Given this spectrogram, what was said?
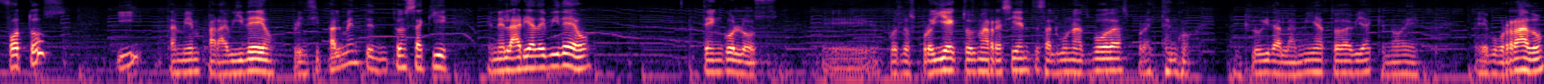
fotos y también para video principalmente. Entonces aquí en el área de video tengo los eh, pues los proyectos más recientes, algunas bodas, por ahí tengo incluida la mía todavía que no he, borrado.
